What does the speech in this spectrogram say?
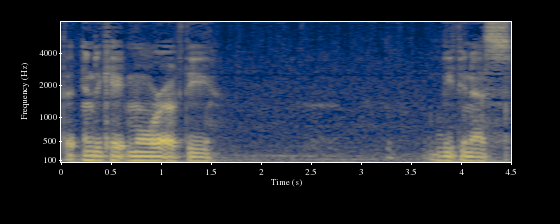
that indicate more of the leafiness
